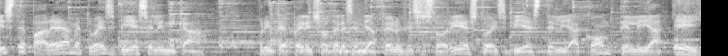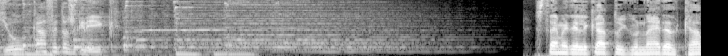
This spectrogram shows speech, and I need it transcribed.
Είστε παρέα με το SBS Ελληνικά. Βρείτε περισσότερες ενδιαφέρουσες ιστορίες στο sbs.com.au κάθετος Greek. Στα ημιτελικά του United Cup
